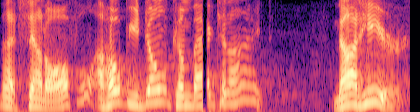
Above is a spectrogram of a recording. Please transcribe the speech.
That sound awful? I hope you don't come back tonight. Not here.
